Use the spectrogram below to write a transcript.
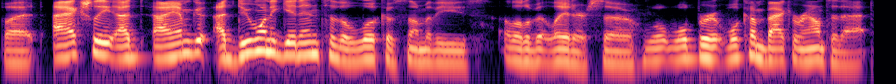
But I actually I, I am I do want to get into the look of some of these a little bit later, so we'll we'll we'll come back around to that.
